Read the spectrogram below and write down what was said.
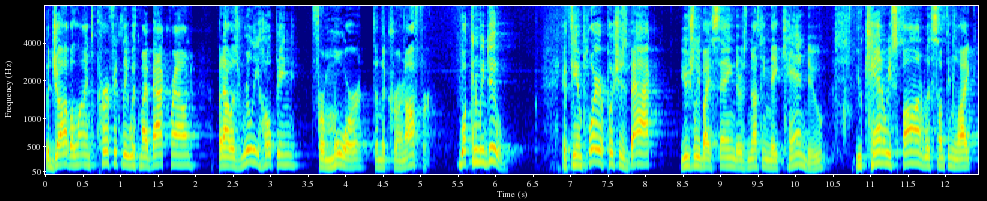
The job aligns perfectly with my background, but I was really hoping for more than the current offer. What can we do? If the employer pushes back, usually by saying there's nothing they can do, you can respond with something like,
